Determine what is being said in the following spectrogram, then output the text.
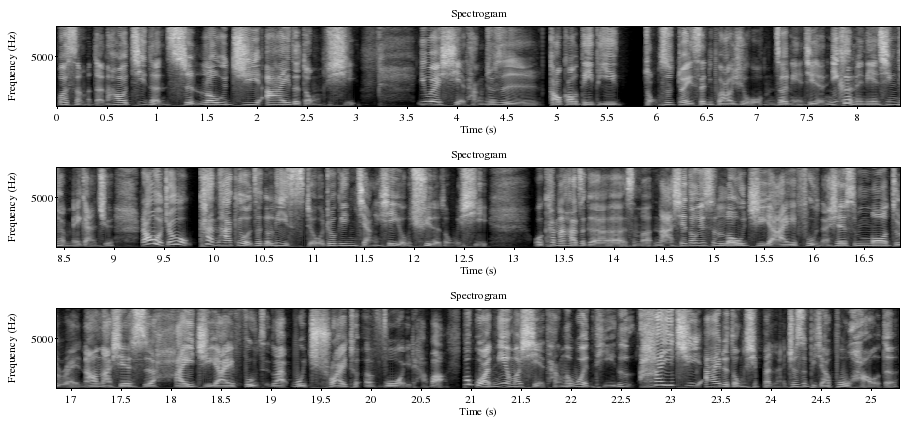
或什么的，然后记得吃 low GI 的东西，因为血糖就是高高低低。总是对身体不好，去我们这个年纪人，你可能年轻可能没感觉。然后我就看他给我这个 list，我就跟你讲一些有趣的东西。我看到他这个什么，哪些东西是 low GI food，哪些是 moderate，然后哪些是 high GI food，like we try to avoid，好不好？不管你有没有血糖的问题，high GI 的东西本来就是比较不好的。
